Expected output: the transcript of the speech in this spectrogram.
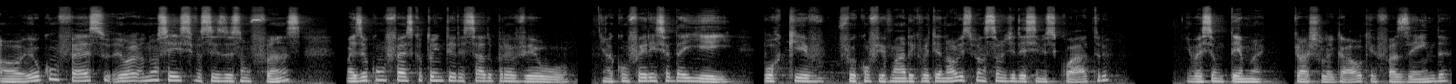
Ó, eu confesso, eu não sei se vocês dois são fãs, mas eu confesso que eu tô interessado pra ver o, a conferência da EA, porque foi confirmado que vai ter nova expansão de The Sims 4 e vai ser um tema que eu acho legal, que é Fazenda,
